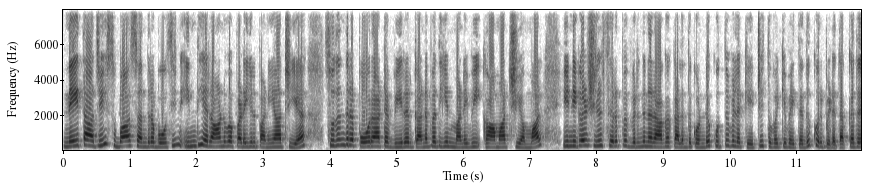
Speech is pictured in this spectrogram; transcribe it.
நேதாஜி சுபாஷ் சந்திரபோஸின் இந்திய ராணுவ படையில் பணியாற்றிய சுதந்திர போராட்ட வீரர் கணபதியின் மனைவி காமாட்சி அம்மாள் இந்நிகழ்ச்சியில் சிறப்பு விருந்தினராக கலந்து கொண்டு குத்துவிளக்கேற்றி துவக்கி வைத்தது குறிப்பிடத்தக்கது.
